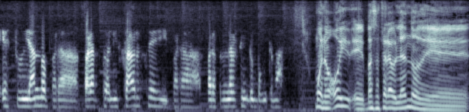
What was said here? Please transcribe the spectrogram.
estudiando para, para actualizarse y para, para aprender siempre un poquito más. Bueno, hoy eh, vas a estar hablando de,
